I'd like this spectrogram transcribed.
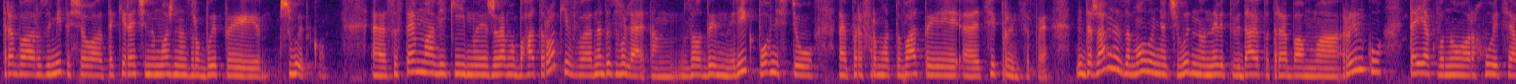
треба розуміти, що такі речі не можна зробити швидко. Е, Система, в якій ми живемо багато років, е, не дозволяє там за один рік повністю е, переформатувати ці принципи. Державне замовлення, очевидно, не відповідає потребам ринку. Те, як воно рахується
